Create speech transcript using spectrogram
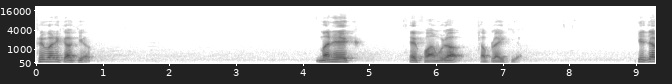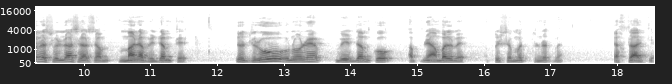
پھر میں نے کیا کیا میں نے ایک ایک فارمولہ اپلائی کیا کہ جب رسول اللہ صلی اللہ علیہ من مین آفم تھے تو ضرور انہوں نے وڈم کو اپنے عمل میں اپنی سمت سنت میں اختیار کیا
